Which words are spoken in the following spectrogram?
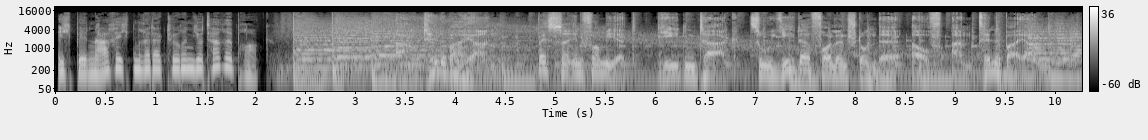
Ich bin Nachrichtenredakteurin Jutta Ribrock. Antenne Bayern. Besser informiert. Jeden Tag. Zu jeder vollen Stunde auf Antenne Bayern.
